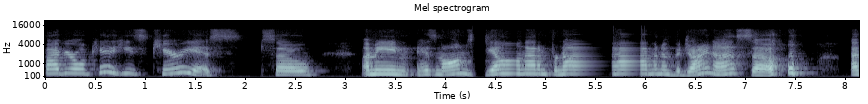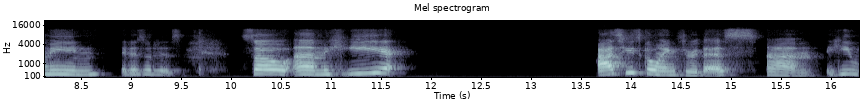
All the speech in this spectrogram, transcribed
five year old kid. He's curious. So, I mean, his mom's yelling at him for not having a vagina. So, I mean, it is what it is. So, um, he, as he's going through this, um, he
